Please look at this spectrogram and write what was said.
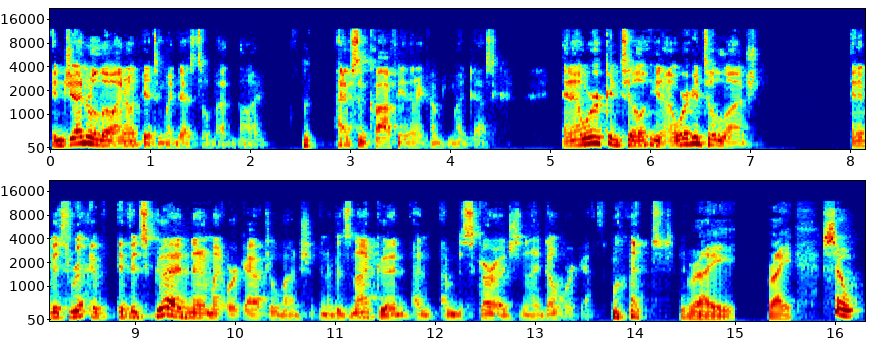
in general, though, I don't get to my desk till about nine. I have some coffee, then I come to my desk. And I work until, you know, I work until lunch and if it's re- if, if it's good, then I might work after lunch. And if it's not good, I'm, I'm discouraged and I don't work after lunch. right, right. So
